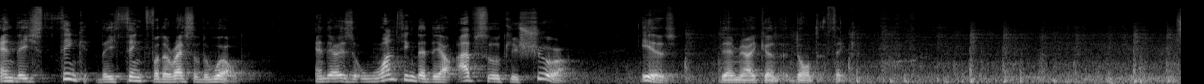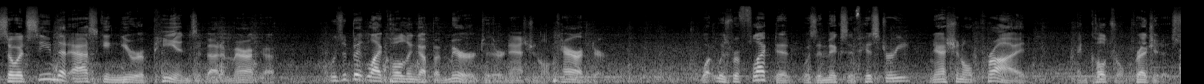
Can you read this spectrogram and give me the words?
And they think, they think for the rest of the world. And there is one thing that they are absolutely sure is the American don't think. So it seemed that asking Europeans about America was a bit like holding up a mirror to their national character. What was reflected was a mix of history, national pride, and cultural prejudice.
